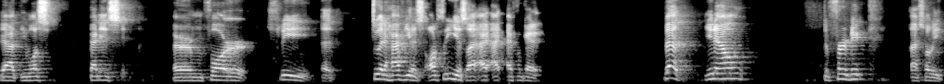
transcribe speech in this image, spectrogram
that he was punished um, for three, uh, two and a half years or three years. I I I forget it. But you know, the verdict. Uh, sorry,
